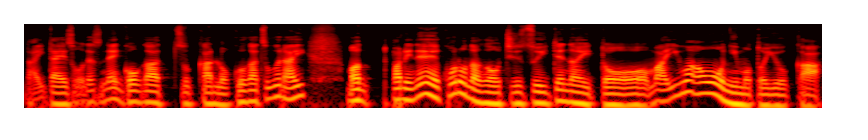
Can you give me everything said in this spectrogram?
大体そうですね、5月か6月ぐらい、まあぱりね、コロナが落ち着いてないと、まあ、言わおうにもというか、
